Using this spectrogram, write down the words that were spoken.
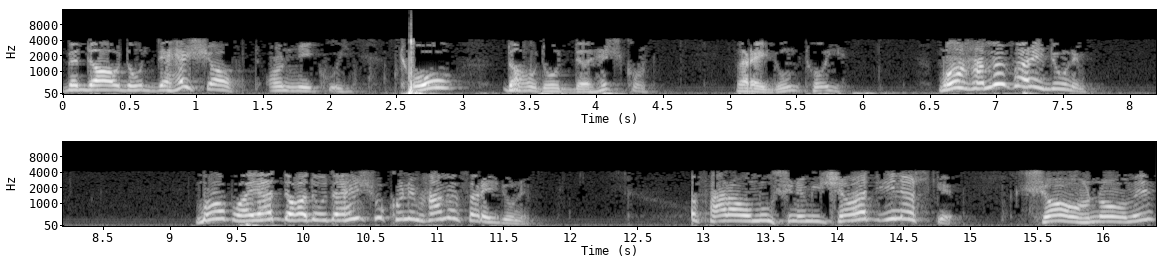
به داد و دهش یافت آن نیکویی. تو داد و دهش کن. فریدون توی. ما همه فریدونیم. ما باید داد و دهش بکنیم همه فریدونیم. فراموش نمی شود این است که شاهنامه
